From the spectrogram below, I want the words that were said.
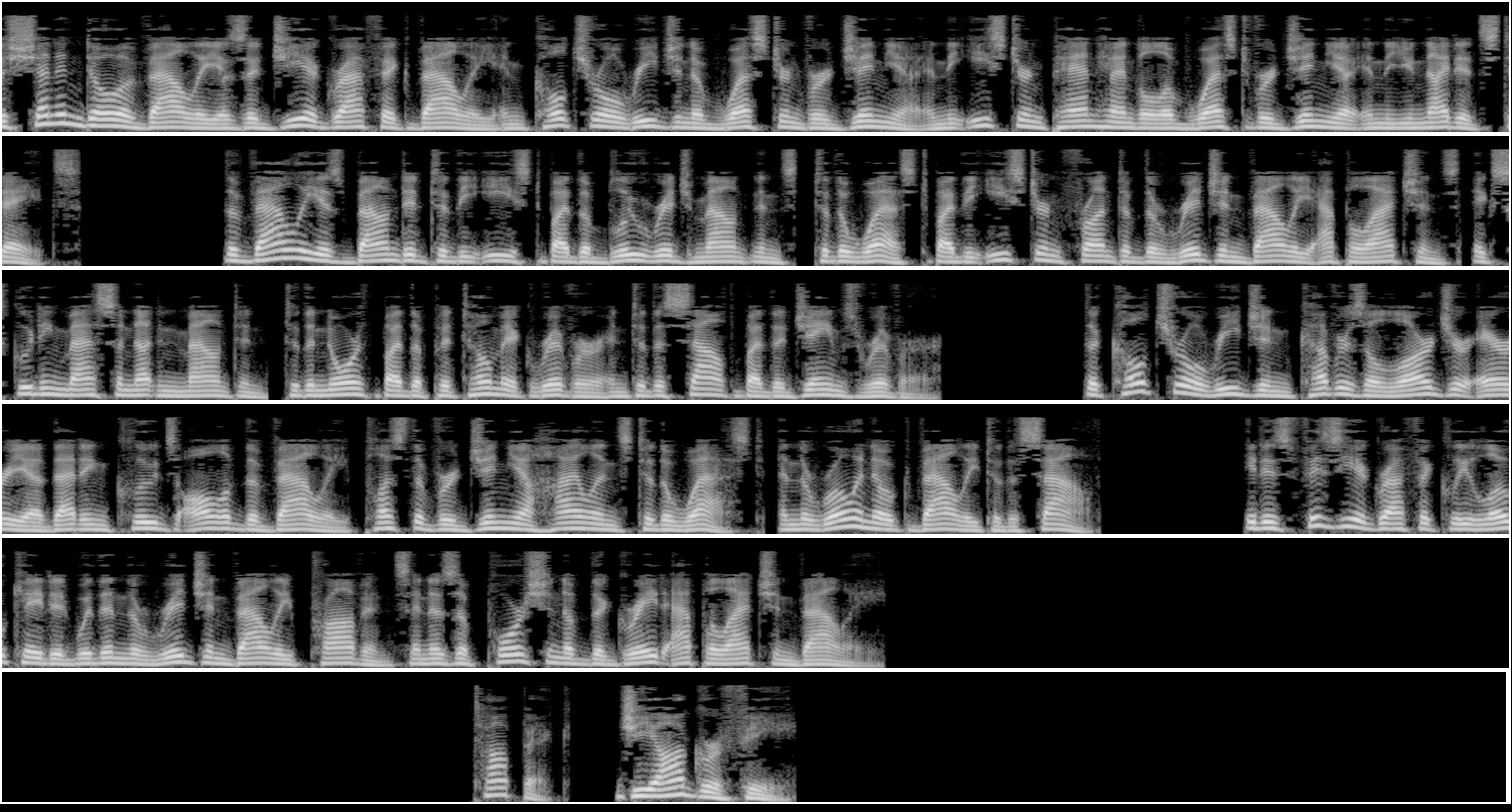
The Shenandoah Valley is a geographic valley and cultural region of western Virginia and the eastern panhandle of West Virginia in the United States. The valley is bounded to the east by the Blue Ridge Mountains, to the west by the eastern front of the Ridge and Valley Appalachians excluding Massanutten Mountain, to the north by the Potomac River and to the south by the James River. The cultural region covers a larger area that includes all of the valley plus the Virginia Highlands to the west, and the Roanoke Valley to the south. It is physiographically located within the Ridge and Valley Province and is a portion of the Great Appalachian Valley. Geography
